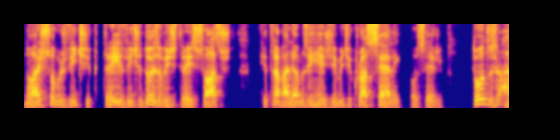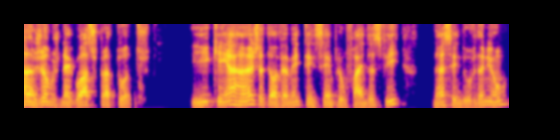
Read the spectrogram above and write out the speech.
nós somos 23, 22 ou 23 sócios que trabalhamos em regime de cross-selling, ou seja, todos arranjamos negócios para todos. E quem arranja, então, obviamente, tem sempre um finder's fee, né, sem dúvida nenhuma,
